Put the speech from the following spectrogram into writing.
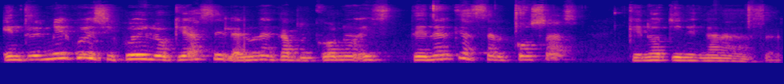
entre el miércoles y jueves lo que hace la luna en Capricornio es tener que hacer cosas que no tienen ganas de hacer.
